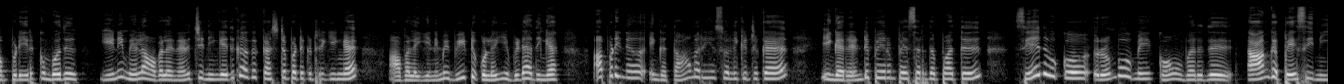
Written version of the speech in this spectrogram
அப்படி இருக்கும்போது இனிமேலும் அவளை நினைச்சு நீங்க எதுக்காக கஷ்டப்பட்டுக்கிட்டு இருக்கீங்க? அவளை இனிமே வீட்டுக்குள்ளேயும் விடாதீங்க. அப்படின்னு எங்க தாமரையும் சொல்லிக்கிட்டு இருக்க. இங்க ரெண்டு பேரும் பேசுறத பார்த்து சேதுவுக்கோ ரொம்பவுமே கோவம் வருது. நாங்க பேசி நீ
